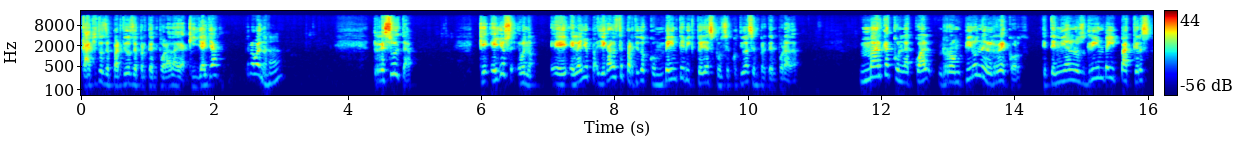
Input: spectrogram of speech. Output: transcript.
cachitos de partidos de pretemporada aquí y allá. Pero bueno, resulta que ellos, bueno, eh, el año llegaron a este partido con 20 victorias consecutivas en pretemporada, marca con la cual rompieron el récord que tenían los Green Bay Packers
